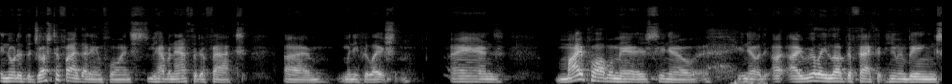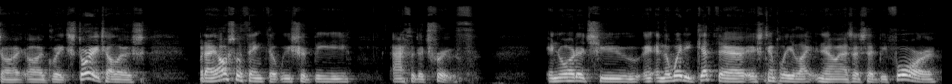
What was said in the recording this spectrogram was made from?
in order to justify that influence, you have an after the fact um, manipulation. And my problem is, you know, you know, I, I, really love the fact that human beings are, are great storytellers, but I also think that we should be after the truth in order to, and the way to get there is simply like, you know, as I said before,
